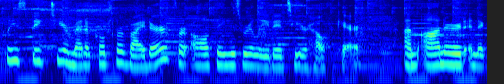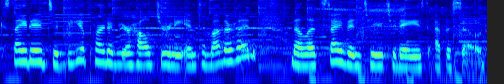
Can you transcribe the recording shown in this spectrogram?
Please speak to your medical provider for all things related to your healthcare. I'm honored and excited to be a part of your health journey into motherhood. Now, let's dive into today's episode.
